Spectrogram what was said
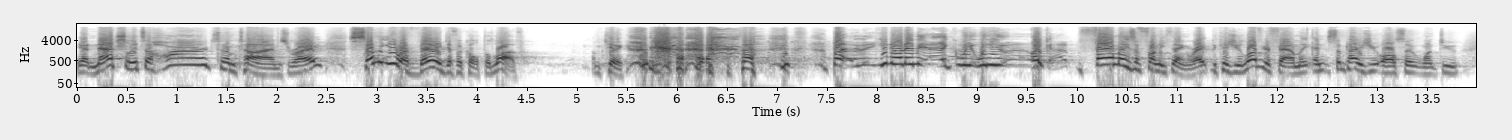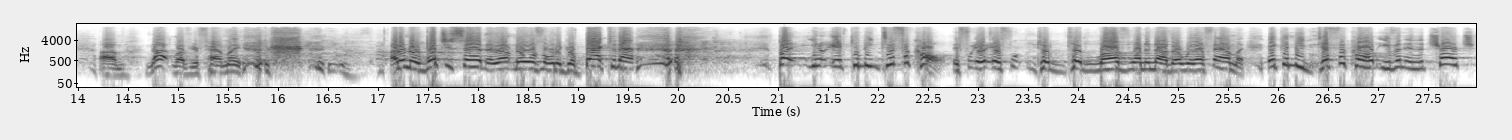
Yeah, naturally, it's a hard sometimes, right? Some of you are very difficult to love. I'm kidding. but you know what I mean? Like when you like family's a funny thing, right? Because you love your family, and sometimes you also want to um, not love your family. I don't know what you said, and I don't know if I want to go back to that. But, you know, it can be difficult if, if, to, to love one another with our family. It can be difficult even in the church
